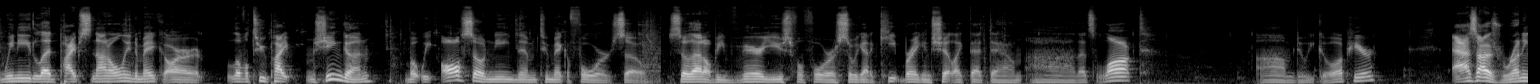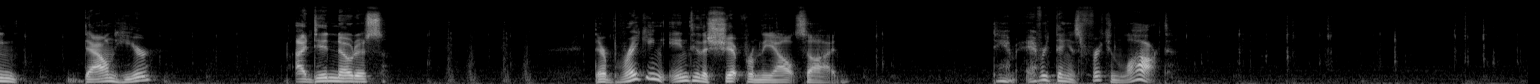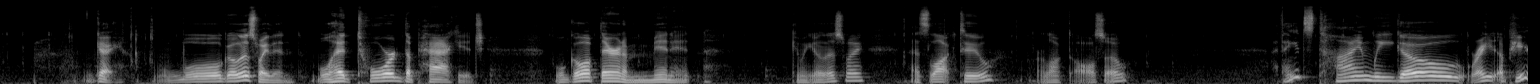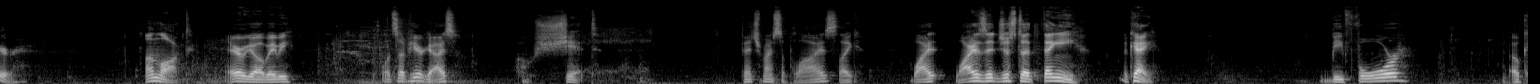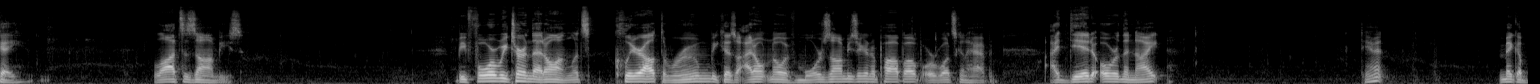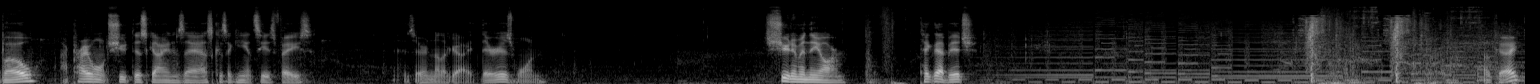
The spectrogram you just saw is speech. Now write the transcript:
We need lead pipes not only to make our level 2 pipe machine gun, but we also need them to make a forge. So so that'll be very useful for us. So we got to keep breaking shit like that down. Uh, that's locked. Um, do we go up here? As I was running down here, I did notice they're breaking into the ship from the outside. Damn, everything is freaking locked. Okay, we'll go this way then. We'll head toward the package. We'll go up there in a minute. Can we go this way? That's locked too, or locked also. I think it's time we go right up here. Unlocked. There we go, baby. What's up here, guys? Oh shit. Fetch my supplies? Like, why? Why is it just a thingy? Okay. Before Okay. Lots of zombies. Before we turn that on, let's clear out the room because I don't know if more zombies are going to pop up or what's going to happen. I did over the night. Damn it. Make a bow. I probably won't shoot this guy in his ass because I can't see his face. Is there another guy? There is one. Shoot him in the arm. Take that, bitch. Okay.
